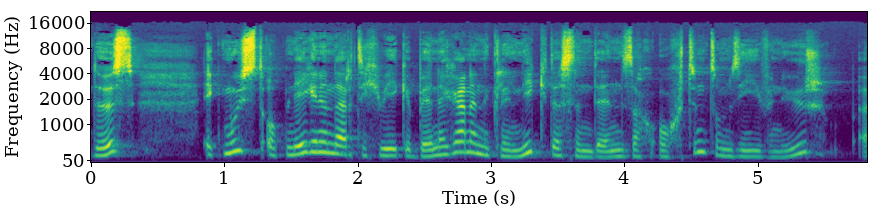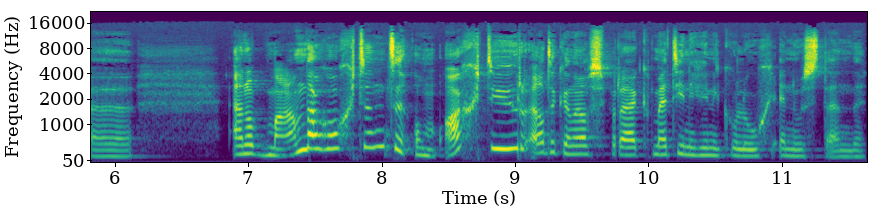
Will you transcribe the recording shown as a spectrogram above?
Dus ik moest op 39 weken binnengaan in de kliniek. Dat is een dinsdagochtend om 7 uur. Uh, en op maandagochtend om 8 uur had ik een afspraak met die gynaecoloog in Oostende.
